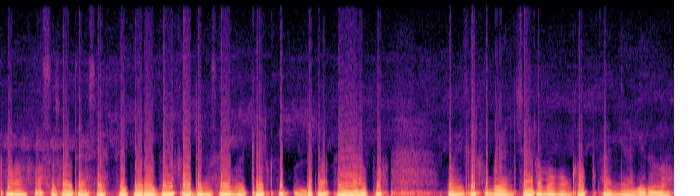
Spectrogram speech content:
Karena sesuatu yang saya pikir itu kadang saya mikirkan dengan eh, apa memikirkan dengan cara mengungkapkannya gitu loh.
